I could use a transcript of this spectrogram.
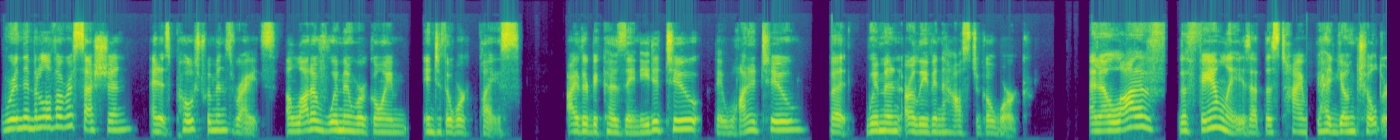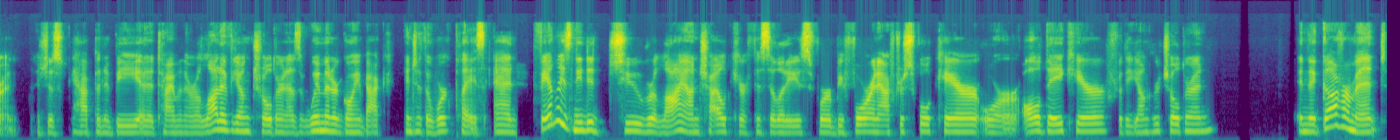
We're in the middle of a recession and it's post women's rights. A lot of women were going into the workplace, either because they needed to, they wanted to, but women are leaving the house to go work. And a lot of the families at this time had young children. It just happened to be at a time when there were a lot of young children as women are going back into the workplace. And families needed to rely on childcare facilities for before and after school care or all day care for the younger children. In the government,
